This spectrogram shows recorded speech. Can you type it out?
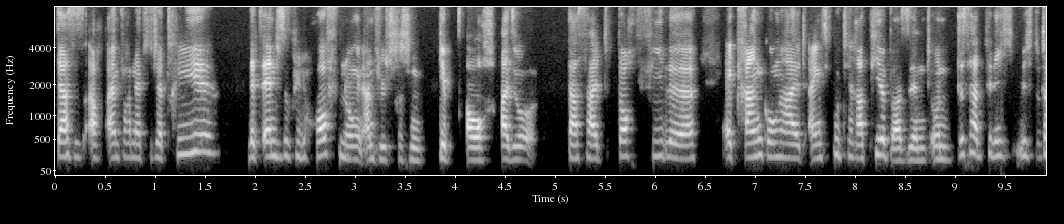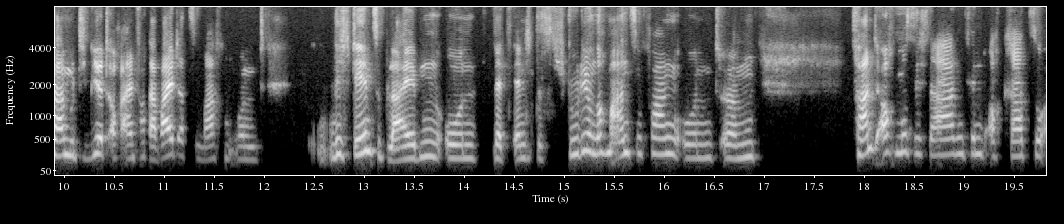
dass es auch einfach in der Psychiatrie letztendlich so viel Hoffnung in Anführungsstrichen gibt auch. Also dass halt doch viele Erkrankungen halt eigentlich gut therapierbar sind. Und das hat, finde ich, mich total motiviert, auch einfach da weiterzumachen und nicht stehen zu bleiben und letztendlich das Studium nochmal anzufangen. Und ähm, fand auch, muss ich sagen, finde auch gerade so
